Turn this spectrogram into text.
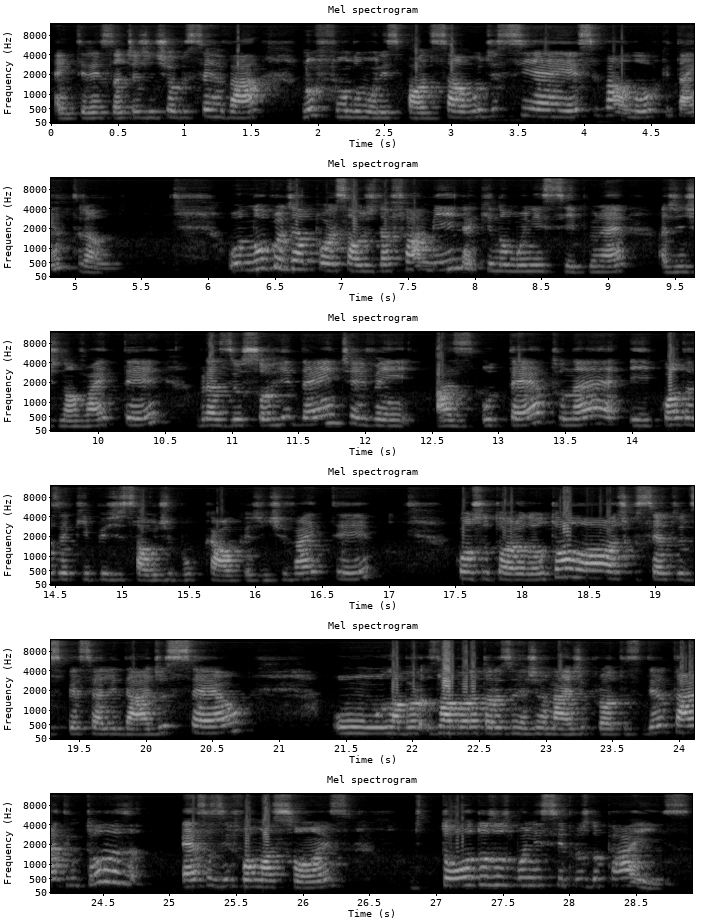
É interessante a gente observar no Fundo Municipal de Saúde se é esse valor que está entrando. O núcleo de apoio à saúde da família, aqui no município, né, a gente não vai ter. Brasil Sorridente, aí vem as, o teto, né, e quantas equipes de saúde bucal que a gente vai ter. Consultório odontológico, centro de especialidade, o CEL, o, os laboratórios regionais de prótese dentária, tem todas essas informações de todos os municípios do país.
